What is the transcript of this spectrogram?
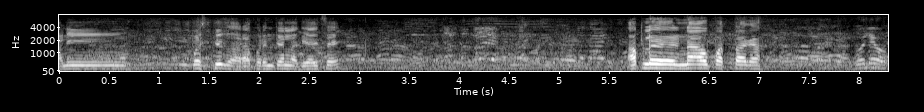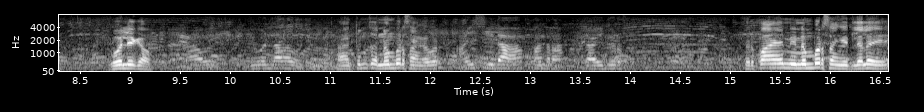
आणि पस्तीस हजारापर्यंत त्यांना द्यायचं आहे. आपलं नाव पत्ता का? गोलेगाव. हां तुमचा नंबर सांगा बरं. ऐंशी दहा पंधरा चाळीस झिरो. तर पायांनी नंबर सांगितलेला आहे.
